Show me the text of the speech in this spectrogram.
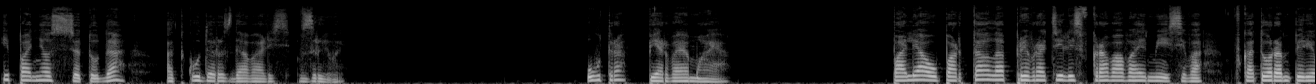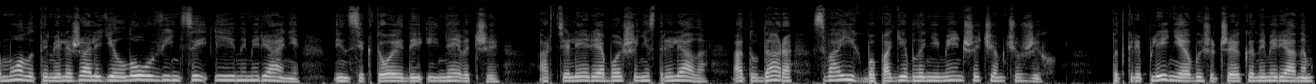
и понесся туда, откуда раздавались взрывы. Утро 1 мая. Поля у портала превратились в кровавое месиво, в котором перемолотыми лежали елоувинцы и иномеряне, инсектоиды и невичи. Артиллерия больше не стреляла. От удара своих бы погибло не меньше, чем чужих. Подкрепление, вышедшее к иномерянам,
